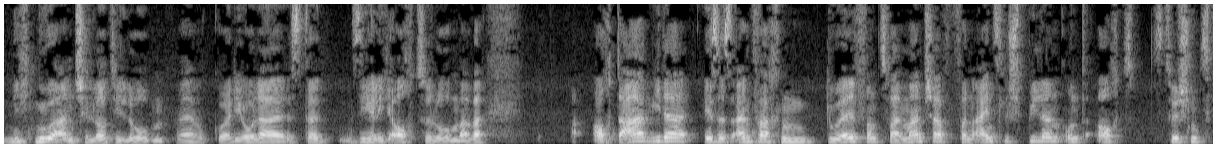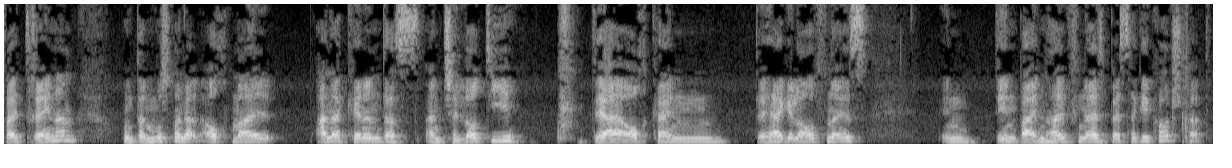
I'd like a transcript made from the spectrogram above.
nicht nur Ancelotti loben. Ja, Guardiola ist da sicherlich auch zu loben, aber auch da wieder ist es einfach ein Duell von zwei Mannschaften, von Einzelspielern und auch zwischen zwei Trainern. Und dann muss man halt auch mal anerkennen, dass Ancelotti, der auch kein dahergelaufener ist, in den beiden Halbfinals besser gecoacht hat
